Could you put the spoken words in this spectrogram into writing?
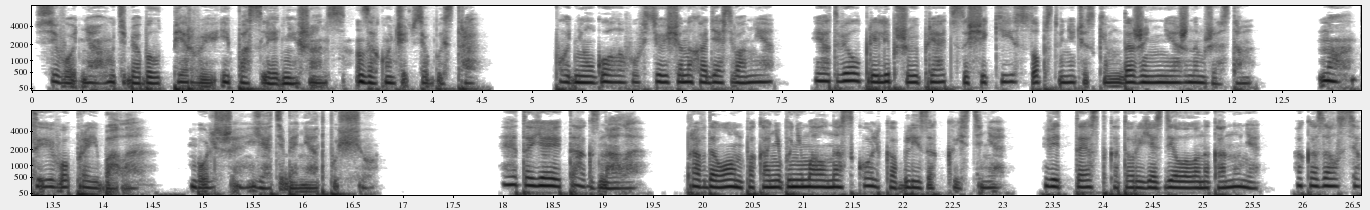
Сегодня у тебя был первый и последний шанс закончить все быстро. Поднял голову, все еще находясь во мне, и отвел прилипшую прядь со щеки собственническим, даже нежным жестом. Но ты его проебала. Больше я тебя не отпущу. Это я и так знала. Правда, он пока не понимал, насколько близок к истине. Ведь тест, который я сделала накануне, оказался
